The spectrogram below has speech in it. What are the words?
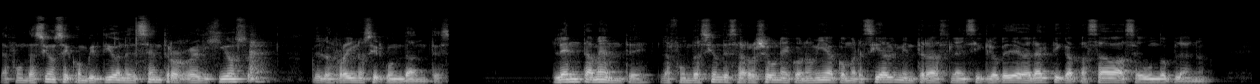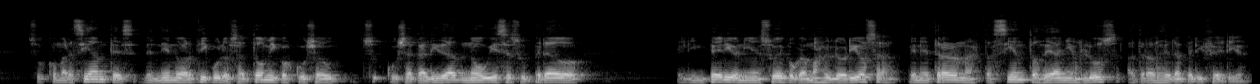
La fundación se convirtió en el centro religioso de los reinos circundantes. Lentamente, la fundación desarrolló una economía comercial mientras la Enciclopedia Galáctica pasaba a segundo plano. Sus comerciantes, vendiendo artículos atómicos cuya, calidad no hubiese superado el imperio ni en su época más gloriosa, penetraron hasta cientos de años luz a través de la periferia.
